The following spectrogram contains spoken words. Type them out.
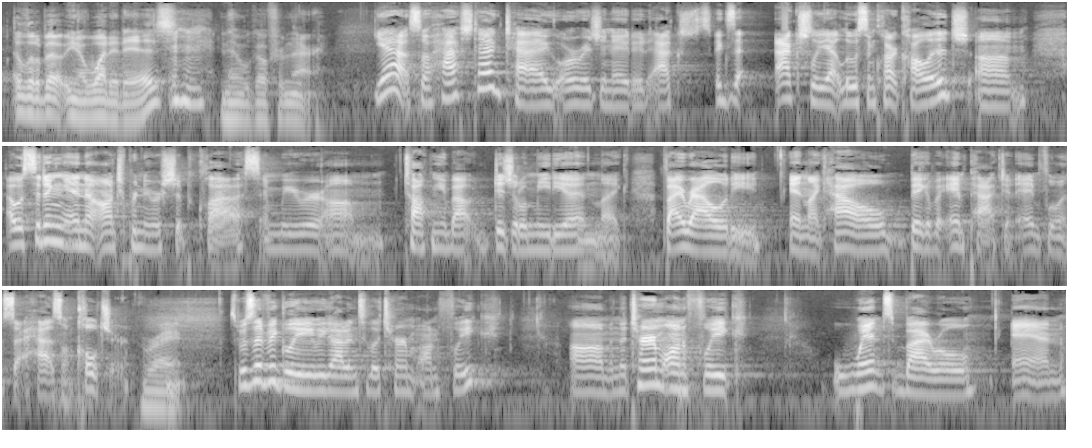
Mm-hmm. a little bit, you know, what it is, and then we'll go from there. Yeah, so hashtag tag originated act- actually at Lewis and Clark College. Um, I was sitting in an entrepreneurship class and we were um, talking about digital media and like virality and like how big of an impact and influence that has on culture. Right. Specifically, we got into the term on fleek. Um, and the term on fleek went viral, and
